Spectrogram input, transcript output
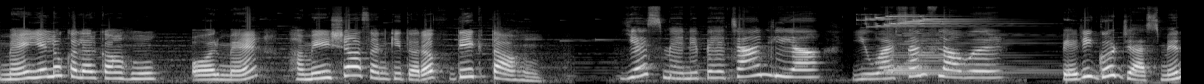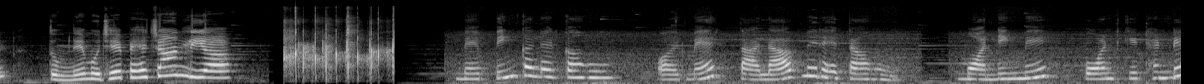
मैं येलो कलर का हूँ और मैं हमेशा सन की तरफ़ देखता हूँ। यस मैंने पहचान लिया। You are sunflower very good Jasmine तुमने मुझे पहचान लिया। मैं पिंक कलर का हूँ और मैं तालाब में रहता हूँ। मॉर्निंग में पॉन्ड के ठंडे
